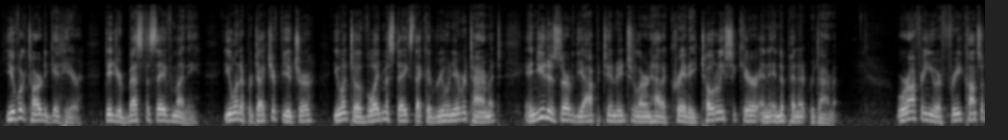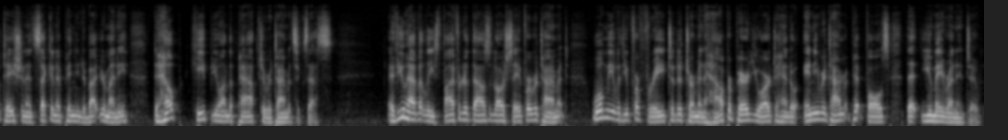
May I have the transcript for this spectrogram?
You've worked hard to get here, did your best to save money. You want to protect your future. You want to avoid mistakes that could ruin your retirement, and you deserve the opportunity to learn how to create a totally secure and independent retirement. We're offering you a free consultation and second opinion about your money to help keep you on the path to retirement success. If you have at least $500,000 saved for retirement, we'll meet with you for free to determine how prepared you are to handle any retirement pitfalls that you may run into.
